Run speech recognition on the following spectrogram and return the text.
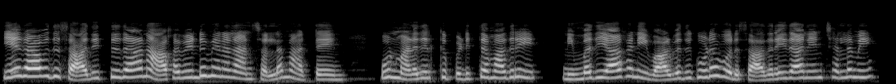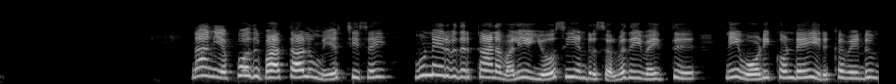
ஏதாவது சாதித்துதான் ஆக வேண்டும் என நான் சொல்ல மாட்டேன். உன் மனதிற்கு பிடித்த மாதிரி நிம்மதியாக நீ வாழ்வது கூட ஒரு சாதனைதான் என் செல்லமே. நான் எப்போது பார்த்தாலும் முயற்சி செய் முன்னேறுவதற்கான வழியை யோசி என்று சொல்வதை வைத்து நீ ஓடிக்கொண்டே இருக்க வேண்டும்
